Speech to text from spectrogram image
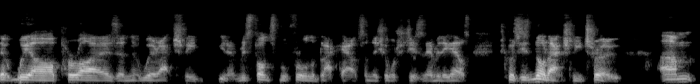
that we are pariahs and that we're actually, you know, responsible for all the blackouts and the shortages and everything else, because it's not actually true. Um,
